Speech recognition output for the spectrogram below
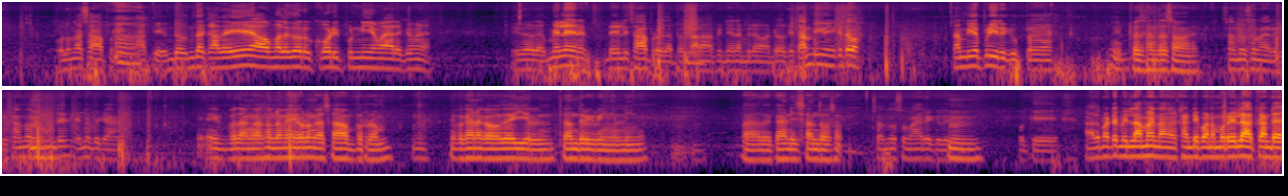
ஒழுங்காக சாப்பிட்றீங்க அது இந்த இந்த கதையே அவங்களுக்கு ஒரு கோடி புண்ணியமாக இருக்குமே. இதோட மேலே டெய்லி சாப்பிட்றது அப்போ காலம் பின்னே நம்பிட மாட்டோம். ஓகே தம்பி கிட்ட வா. தம்பி எப்படி இருக்கு இப்போ? இப்போ சந்தோஷமாக இருக்கு. சந்தோஷமா இருக்கு. சந்தோஷம் உண்டு. என்னதுக்காக இப்போ தாங்க சொன்ன மாதிரி ஒழுங்காக சாப்பிட்றோம். இப்போ கணக்கு உதவிகள் தந்துருக்குறீங்க நீங்கள் அதுக்காண்டி சந்தோஷம். சந்தோஷமா இருக்குது. ஓகே. அது மட்டும் இல்லாமல் நாங்கள் கண்டிப்பான முறையில் அக்காண்ட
